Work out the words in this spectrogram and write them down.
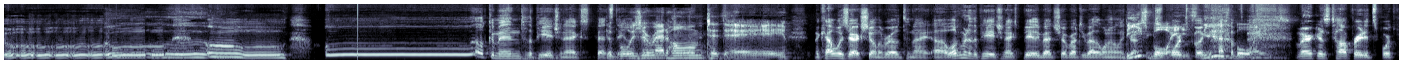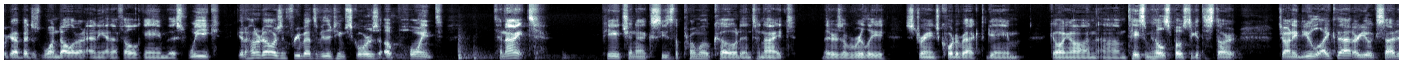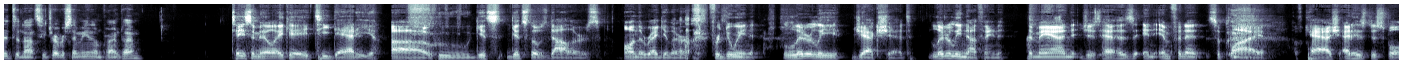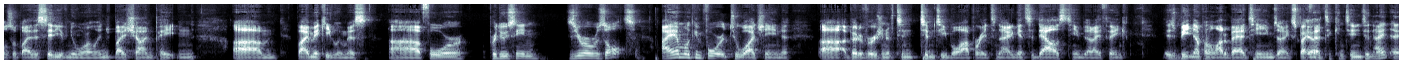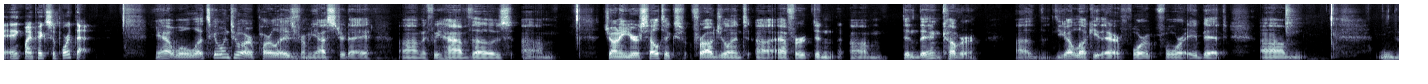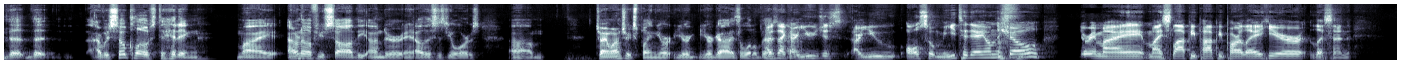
Ooh, ooh, ooh, ooh, ooh, ooh, ooh, ooh. Welcome into the PHNX Bets The boys are at home today. The Cowboys are actually on the road tonight. Uh, welcome into the PHNX Daily Bet Show brought to you by the one and only These boys, Sportsbook these app. boys. America's top-rated sportsbook app. Bet just one dollar on any NFL game this week. Get hundred dollars in free bets if either team scores a point tonight. PHNX sees the promo code, and tonight there's a really strange quarterback game going on. Um, Taysom Hill's supposed to get the start. Johnny, do you like that? Are you excited to not see Trevor Siemian on primetime? Taysom Hill, aka T Daddy, uh, who gets gets those dollars on the regular for doing literally jack shit, literally nothing. The man just has an infinite supply of cash at his disposal by the city of New Orleans, by Sean Payton, um, by Mickey Loomis, uh, for producing zero results. I am looking forward to watching uh, a better version of Tim, Tim Tebow operate tonight against a Dallas team that I think is beating up on a lot of bad teams. I expect Yeah. that to continue tonight. I I think my picks support that. Yeah, well, let's go into our parlays from yesterday, um, if we have those. Um, Johnny, your Celtics fraudulent uh, effort didn't um, didn't they didn't cover. Uh, you got lucky there for for a bit. Um, the the I was so close to hitting my. I don't know if you saw the under. Oh, this is yours. Um, Johnny, why don't you explain your your your guys a little bit? I was like, are you just are you also me today on the show during my my sloppy poppy parlay here? Listen,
